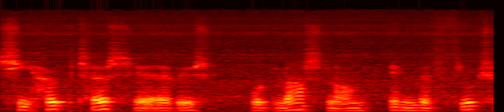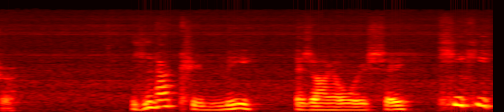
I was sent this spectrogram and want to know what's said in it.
She hoped her series would last long in the future. Lucky me, as I always say. Hee hee.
